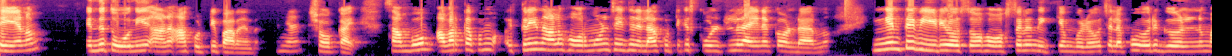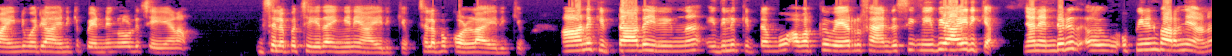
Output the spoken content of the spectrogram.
ചെയ്യണം എന്ന് തോന്നി ആണ് ആ കുട്ടി പറഞ്ഞത്. ഞാൻ ഷോക്കായി. സംഭവം അവർക്കപ്പം ഇത്രയും നാളും ഹോർമോൺ ചേഞ്ച് അല്ല ആ കുട്ടിക്ക് സ്കൂളിൽ ലൈനൊക്കെ ഉണ്ടായിരുന്നു. ഇങ്ങനത്തെ വീഡിയോസോ ഹോസ്റ്റലിൽ നിൽക്കുമ്പോഴോ ചിലപ്പോൾ ഒരു ഗേളിന് മൈൻഡ് മാറ്റി ആ എനിക്ക് പെണ്ണുങ്ങളോട് ചെയ്യണം. ചിലപ്പോൾ ചെയ്താൽ ഇങ്ങനെ ആയിരിക്കും. ചിലപ്പോൾ കൊള്ളായിരിക്കും. ആണ് കിട്ടാതെ ഇരുന്ന് ഇതിൽ കിട്ടുമ്പോൾ അവർക്ക് വേറൊരു ഫാന്റസി മേ ബി ആയിരിക്കാം. ഞാൻ എന്റെ ഒരു ഒപ്പീനിയൻ പറഞ്ഞതാണ്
